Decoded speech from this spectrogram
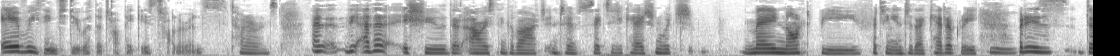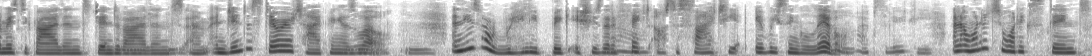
everything to do with the topic is tolerance. Tolerance. And the other issue that I always think about in terms of sex education, which may not be fitting into that category, mm. but is domestic violence, gender mm. violence. Um, and gender stereotyping as mm. well. Mm. And these are really big issues that yeah. affect our society at every single level. Oh, absolutely. And I wondered to what extent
